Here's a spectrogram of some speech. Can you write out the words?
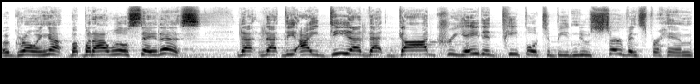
uh, growing up. But, but I will say this that, that the idea that God created people to be new servants for him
